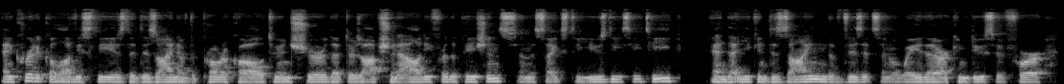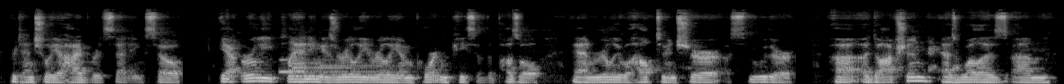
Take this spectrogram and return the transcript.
And critical, obviously, is the design of the protocol to ensure that there's optionality for the patients and the sites to use DCT, and that you can design the visits in a way that are conducive for potentially a hybrid setting. So yeah, early planning is really, really important piece of the puzzle and really will help to ensure a smoother uh, adoption as well as um,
